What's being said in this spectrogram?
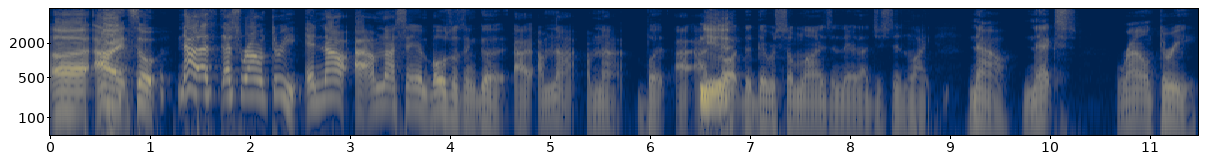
Uh, all right. So now that's that's round three, and now I, am not saying Bose wasn't good. I, am not. I'm not. But I, I yeah. thought that there were some lines in there that I just didn't like. Now, next round three.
